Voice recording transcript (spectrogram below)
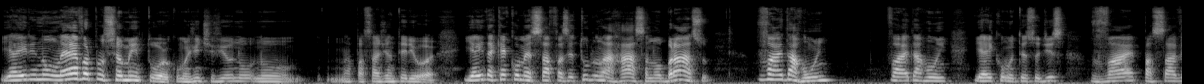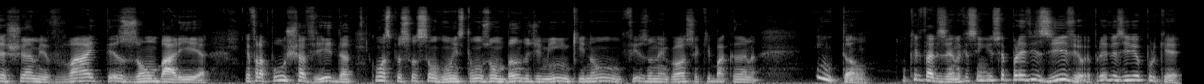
e aí ele não leva para o seu mentor, como a gente viu no, no, na passagem anterior, e ainda quer começar a fazer tudo na raça, no braço, vai dar ruim vai dar ruim. E aí, como o texto diz, vai passar vexame, vai ter zombaria. Eu falo, puxa vida, como as pessoas são ruins, estão zombando de mim, que não fiz um negócio aqui bacana. Então, o que ele está dizendo é que assim, isso é previsível. É previsível por quê?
